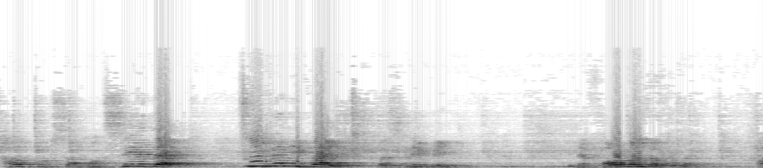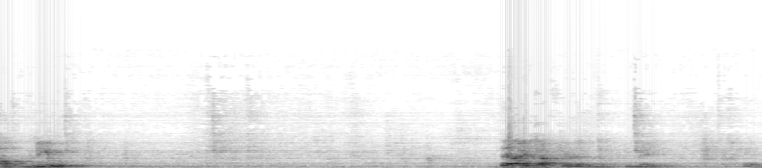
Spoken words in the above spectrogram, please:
How could someone say that? even if I was sleeping in a formal document, how could you? Then I drafted an email, okay?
